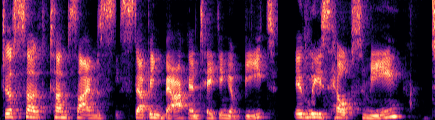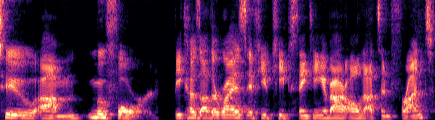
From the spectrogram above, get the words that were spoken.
just sometimes stepping back and taking a beat at least helps me to um, move forward. Because otherwise, if you keep thinking about all that's in front,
